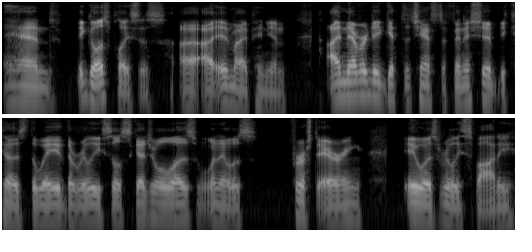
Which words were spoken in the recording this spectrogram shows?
and it goes places. Uh, in my opinion. I never did get the chance to finish it because the way the release schedule was when it was first airing, it was really spotty.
